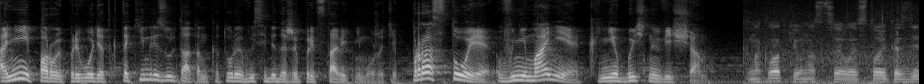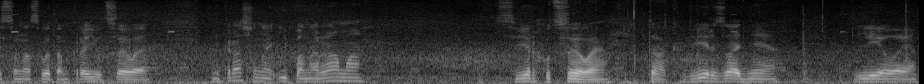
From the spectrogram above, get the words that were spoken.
они порой приводят к таким результатам, которые вы себе даже представить не можете. Простое внимание к необычным вещам. Накладки у нас целые, стойка здесь у нас в этом краю целая, не крашена и панорама сверху целая. Так, дверь задняя левая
